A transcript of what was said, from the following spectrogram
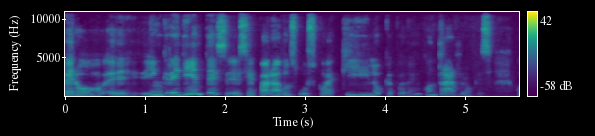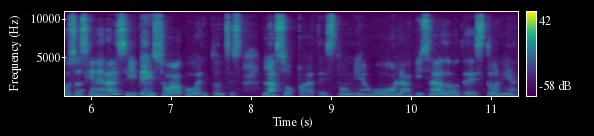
pero eh, ingredientes eh, separados busco aquí lo que puedo encontrar, lo que es cosas generales y de eso hago entonces la sopa de Estonia o la guisado de Estonia.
